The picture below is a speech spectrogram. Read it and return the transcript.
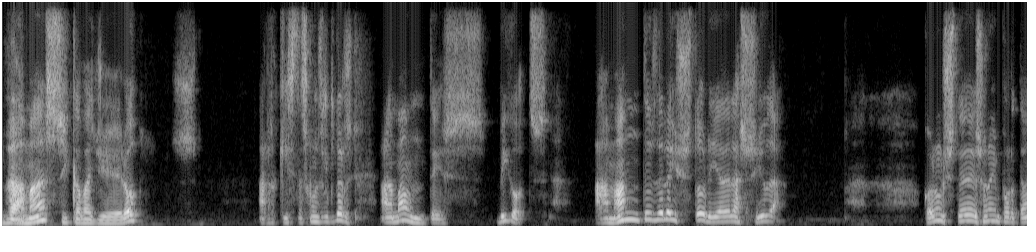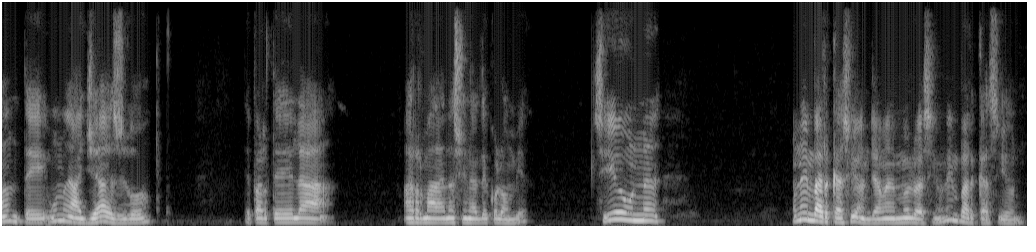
damas y caballeros, arquistas constructores, amantes, bigots, amantes de la historia de la ciudad. Con ustedes una importante, un hallazgo de parte de la Armada Nacional de Colombia. Sí, una, una embarcación, llamémoslo así, una embarcación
